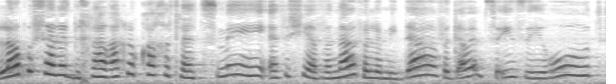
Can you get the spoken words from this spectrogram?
לא פוסלת בכלל, רק לוקחת לעצמי איזושהי הבנה ולמידה וגם אמצעי זהירות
